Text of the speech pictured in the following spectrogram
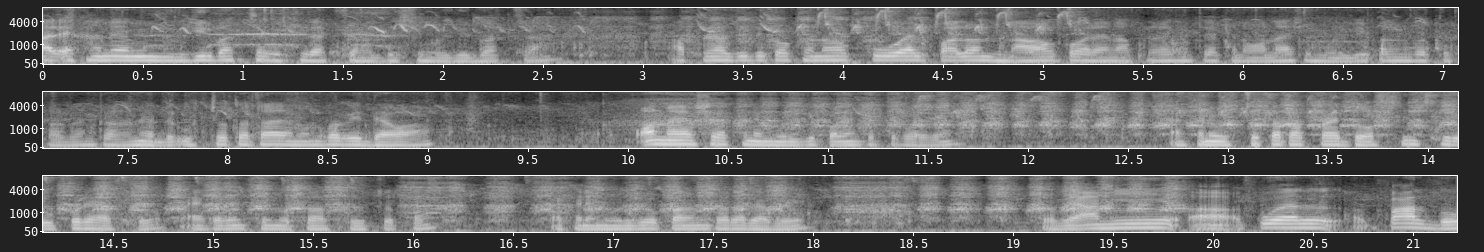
আর এখানে আমি মুরগির বাচ্চা রেখে রাখছি আমার দেশি মুরগির বাচ্চা। আপনারা যদি কখনও কোয়েল পালন নাও করেন, আপনারা কিন্তু এখানে অনায়াসে মুরগি পালন করতে পারবেন, কারণ এদের উচ্চতাটা এমনভাবে দেওয়া অনায়াসে এখানে মুরগি পালন করতে পারবেন এখানে উচ্চতাটা প্রায় দশ ইঞ্চির উপরে আছে, এগারো ইঞ্চির মতো আছে উচ্চতা। এখানে মুরগিও পালন করা যাবে। তবে আমি কোয়েল পালবো,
